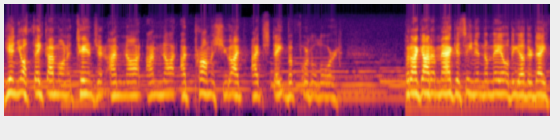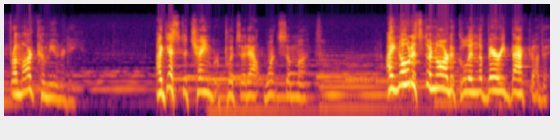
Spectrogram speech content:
Again, y'all think I'm on a tangent. I'm not. I'm not. I promise you, I've, I've stayed before the Lord. But I got a magazine in the mail the other day from our community. I guess the chamber puts it out once a month. I noticed an article in the very back of it.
